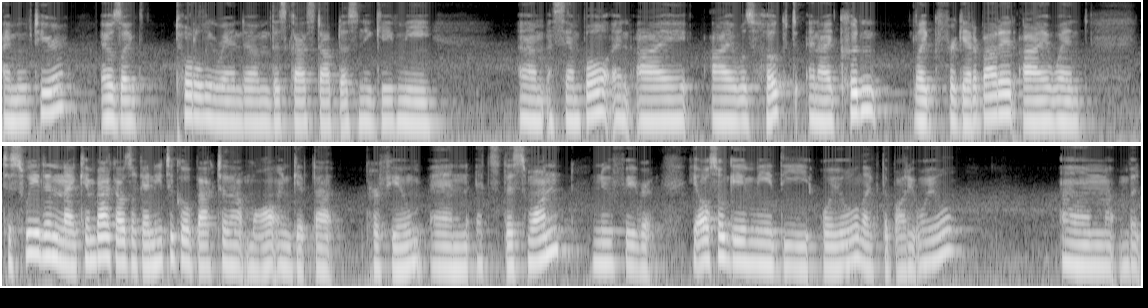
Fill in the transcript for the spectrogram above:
I moved here. It was like totally random. This guy stopped us and he gave me um, a sample, and I I was hooked, and I couldn't like forget about it. I went to Sweden and I came back. I was like, I need to go back to that mall and get that perfume, and it's this one new favorite. He also gave me the oil, like the body oil. Um, but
